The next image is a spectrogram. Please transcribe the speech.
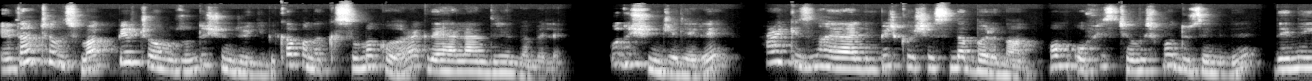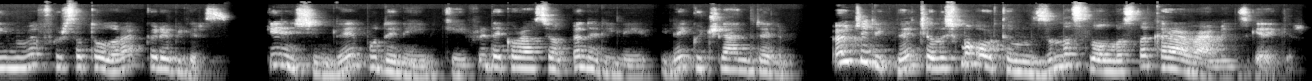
Evden çalışmak birçoğumuzun düşündüğü gibi kapana kısılmak olarak değerlendirilmemeli. Bu düşünceleri herkesin hayalinin bir köşesinde barınan home office çalışma düzenini deneyimi ve fırsatı olarak görebiliriz. Gelin şimdi bu deneyim keyifli dekorasyon önerileri ile güçlendirelim. Öncelikle çalışma ortamınızın nasıl olmasına karar vermeniz gerekir.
